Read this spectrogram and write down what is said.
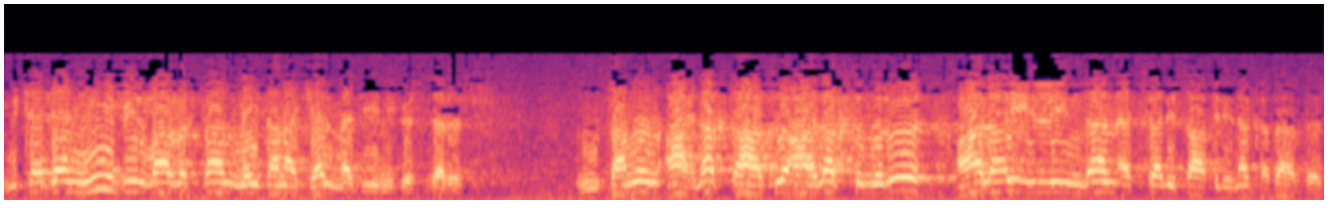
mütedenni bir varlıktan meydana gelmediğini gösterir. İnsanın ahlak sahası, ahlak sınırı alay illiğinden esfel safiline kadardır.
